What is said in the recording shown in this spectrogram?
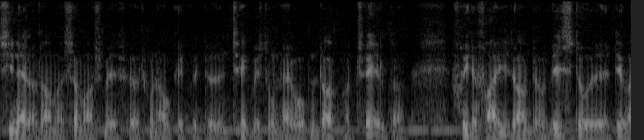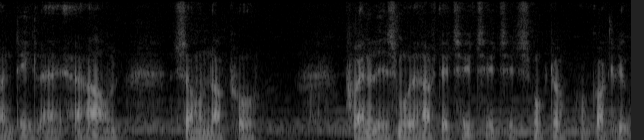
sin alderdom, som også medførte, at hun afgik ved døden. Tænk, hvis hun havde åbent op og talt og frit og frejligt om det, og vedstået, at det var en del af, af havn, så hun nok på, på anderledes måde haft det til, til, til et smukt og godt liv.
